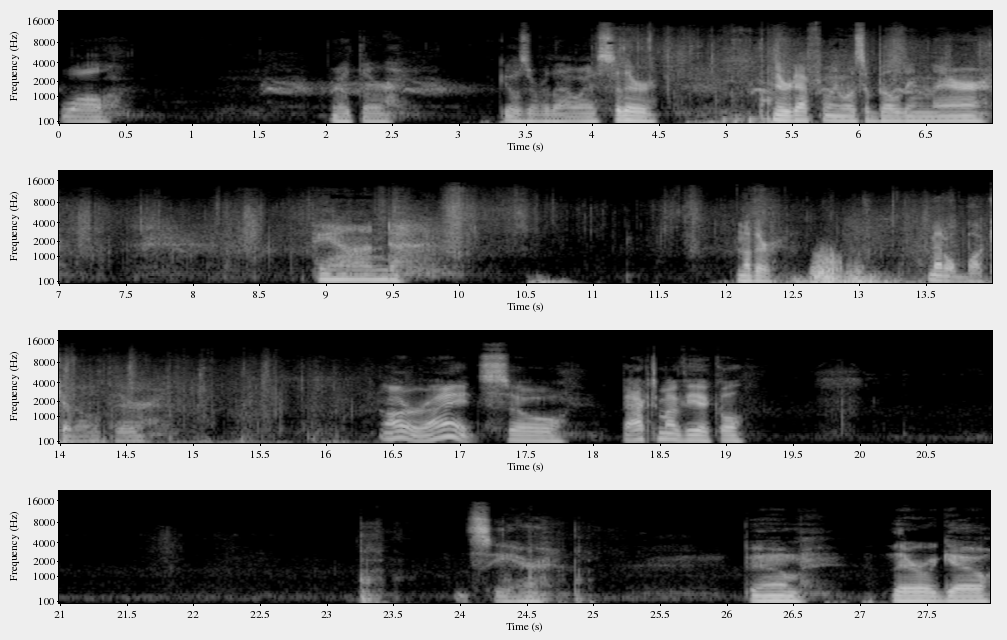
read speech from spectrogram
wall right there. Goes over that way. So there, there definitely was a building there. And another metal bucket out there. All right, so back to my vehicle. Let's see here. Boom. There we go.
